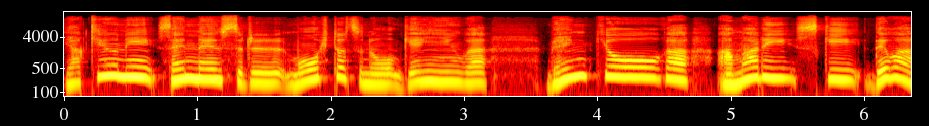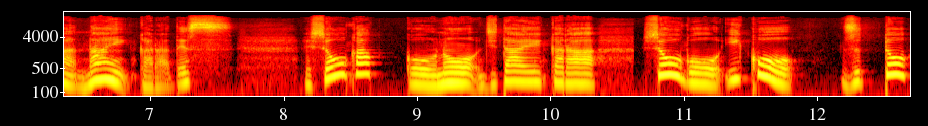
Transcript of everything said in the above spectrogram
野球に専念するもう一つの原因は勉強があまり好きではないからです。小学校の時代から小5以降ずっと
